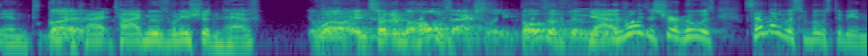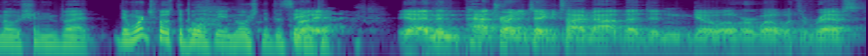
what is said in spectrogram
and but, Ty, Ty moved when he shouldn't have. Well, and so did Mahomes. Actually, both of them. Yeah, moved. I wasn't sure who was. Somebody was supposed to be in motion, but they weren't supposed to both be in motion at the same right. time. Yeah, and then Pat tried to take a timeout that didn't go over well with the refs.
